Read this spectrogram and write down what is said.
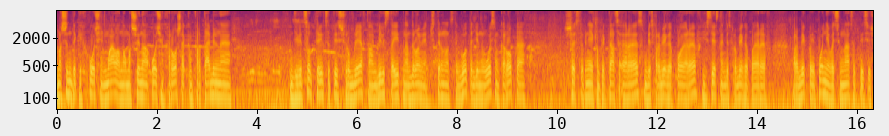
Машин таких очень мало, но машина очень хорошая, комфортабельная. 930 тысяч рублей автомобиль стоит на дроме. 14 год, 1.8, коробка, 6 ступеней комплектации RS, без пробега по РФ, естественно, без пробега по РФ. Пробег по Японии 18 тысяч.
